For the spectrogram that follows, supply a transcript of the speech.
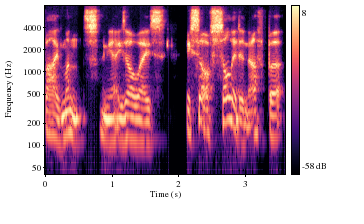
five months, and yet he's always, he's sort of solid enough, but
